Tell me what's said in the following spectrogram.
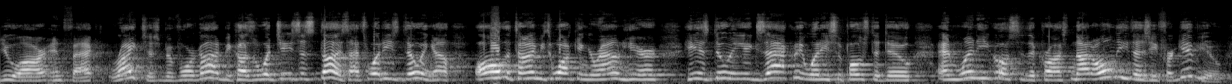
you are, in fact, righteous before God because of what Jesus does. That's what he's doing. All the time he's walking around here, he is doing exactly what he's supposed to do. And when he goes to the cross, not only does he forgive you,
